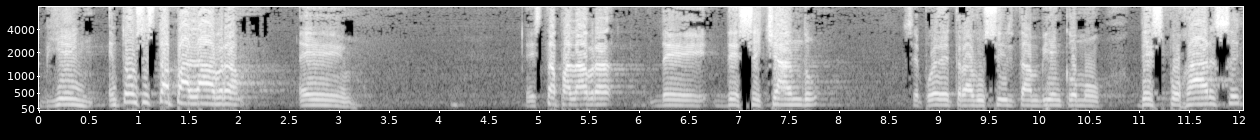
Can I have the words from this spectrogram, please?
Bien, entonces esta palabra, eh, esta palabra de desechando, se puede traducir también como despojarse,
